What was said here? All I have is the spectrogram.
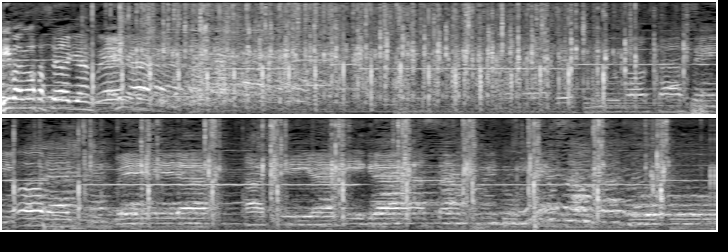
Viva Nossa Senhora de Anguera! Nossa Senhora de Anguera, a cheia de graça, Mãe do meu Salvador.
